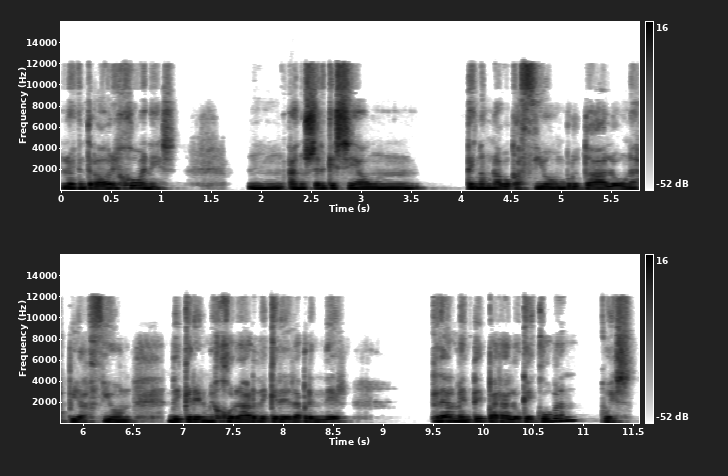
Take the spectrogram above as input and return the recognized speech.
los entrenadores jóvenes, mm, a no ser que sea un, tengan una vocación brutal o una aspiración de querer mejorar, de querer aprender, realmente para lo que cobran, pues,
